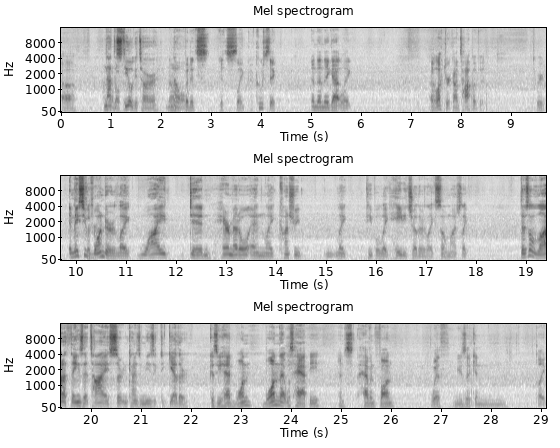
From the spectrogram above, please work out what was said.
uh Not the steel guitar. no, no, but it's it's like acoustic, and then they got like electric on top of it. It's weird. it makes you different. wonder like why did hair metal and like country like people like hate each other like so much like there's a lot of things that tie certain kinds of music together because you had one one that was happy and having fun with music and like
